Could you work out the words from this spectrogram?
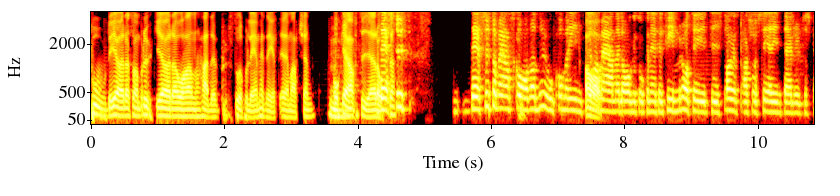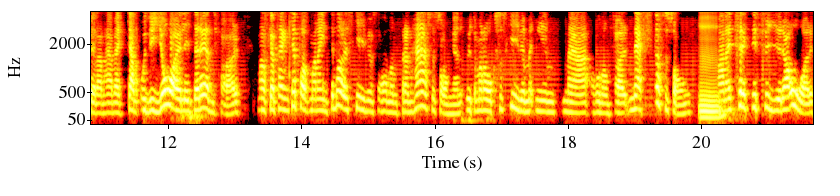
borde göra, som han brukar göra och han hade stora problem helt enkelt i den matchen. Mm. Och även haft tidigare också. Dessutom, dessutom är han skadad nu och kommer inte ja. vara med när laget åker ner till Timrå till tisdagens match och ser inte heller ut att spela den här veckan. Och det jag är lite rädd för, man ska tänka på att man inte bara skrivit för honom för den här säsongen, utan man har också skrivit med, med honom för nästa säsong. Mm. Han är 34 år.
